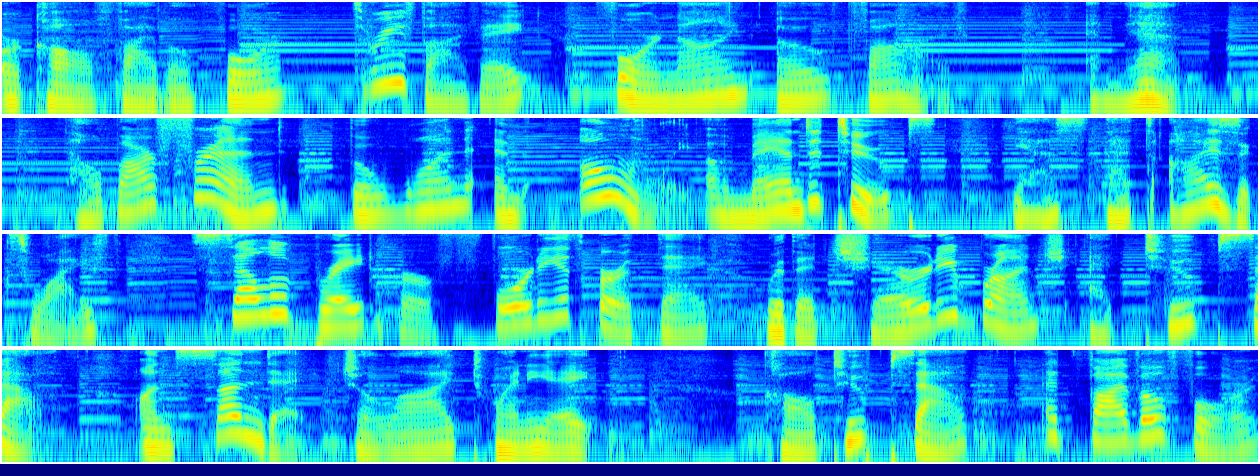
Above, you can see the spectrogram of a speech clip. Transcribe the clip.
or call 504 358 4905. And then help our friend, the one and only Amanda Toups, yes, that's Isaac's wife, celebrate her 40th birthday with a charity brunch at Toups South on Sunday, July 28th. Call Toups South at 504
